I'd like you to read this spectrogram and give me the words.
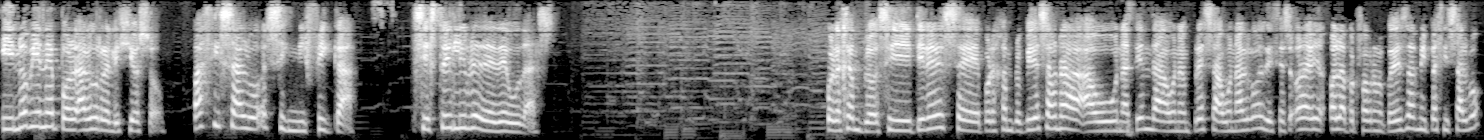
Y no viene por algo religioso. Paz y salvo significa si estoy libre de deudas. Por ejemplo, si tienes, eh, por ejemplo, pides a una, a una tienda, a una empresa, a un algo, dices, hola, hola, por favor, ¿me podéis dar mi paz y salvo?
